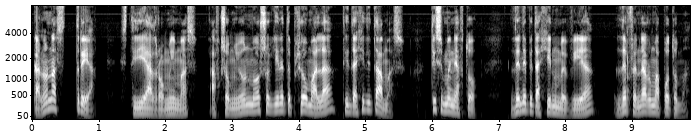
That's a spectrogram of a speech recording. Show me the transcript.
Κανόνας 3. Στη διαδρομή μας αυξομοιώνουμε όσο γίνεται πιο ομαλά την ταχύτητά μας. Τι σημαίνει αυτό, Δεν επιταχύνουμε βία, δεν φρενάρουμε απότομα.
